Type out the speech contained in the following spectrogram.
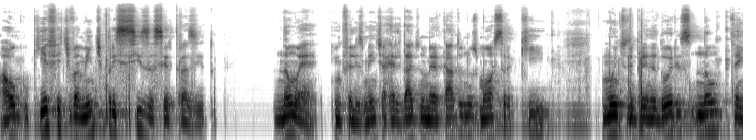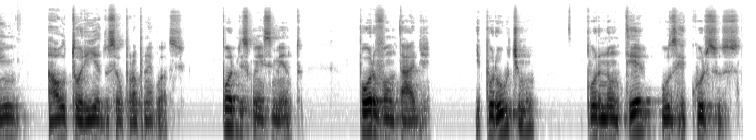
algo que efetivamente precisa ser trazido. Não é, infelizmente, a realidade no mercado nos mostra que muitos empreendedores não têm a autoria do seu próprio negócio, por desconhecimento, por vontade e, por último, por não ter os recursos,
